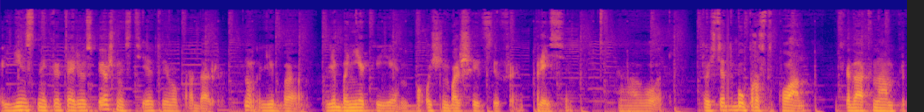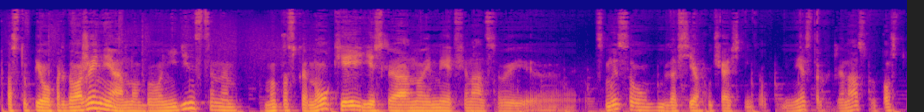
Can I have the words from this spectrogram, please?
Единственный критерий успешности – это его продажи. Ну, либо, либо некие очень большие цифры в прессе. А, вот. То есть это был просто план. Когда к нам поступило предложение, оно было не единственным. Мы просто сказали, ну окей, если оно имеет финансовый э, смысл для всех участников, инвесторов, для нас, мы просто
